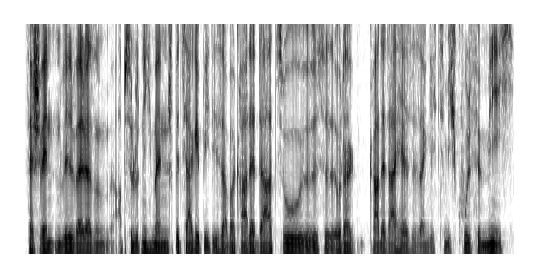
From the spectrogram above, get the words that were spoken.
verschwenden will, weil das absolut nicht mein Spezialgebiet ist. Aber gerade dazu ist, oder gerade daher ist es eigentlich ziemlich cool für mich,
